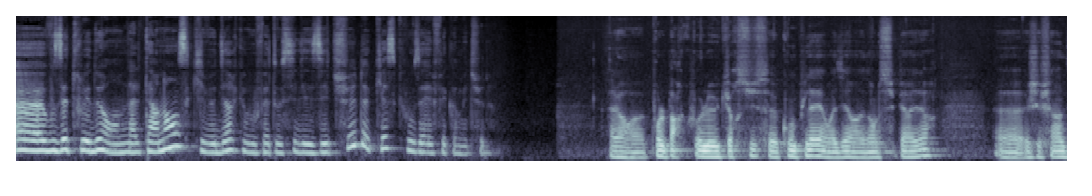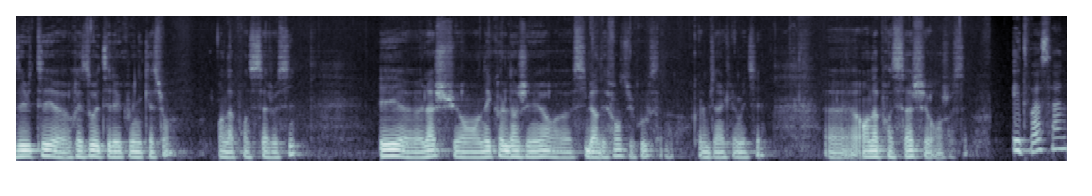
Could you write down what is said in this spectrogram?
Euh, vous êtes tous les deux en alternance, ce qui veut dire que vous faites aussi des études. Qu'est-ce que vous avez fait comme études? Alors, pour le, parcours, le cursus complet, on va dire, dans le supérieur, j'ai fait un DUT réseau et télécommunications, en apprentissage aussi. Et là, je suis en école d'ingénieur cyberdéfense, du coup, ça colle bien avec le métier, en apprentissage chez Orange aussi. Et toi, Sad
